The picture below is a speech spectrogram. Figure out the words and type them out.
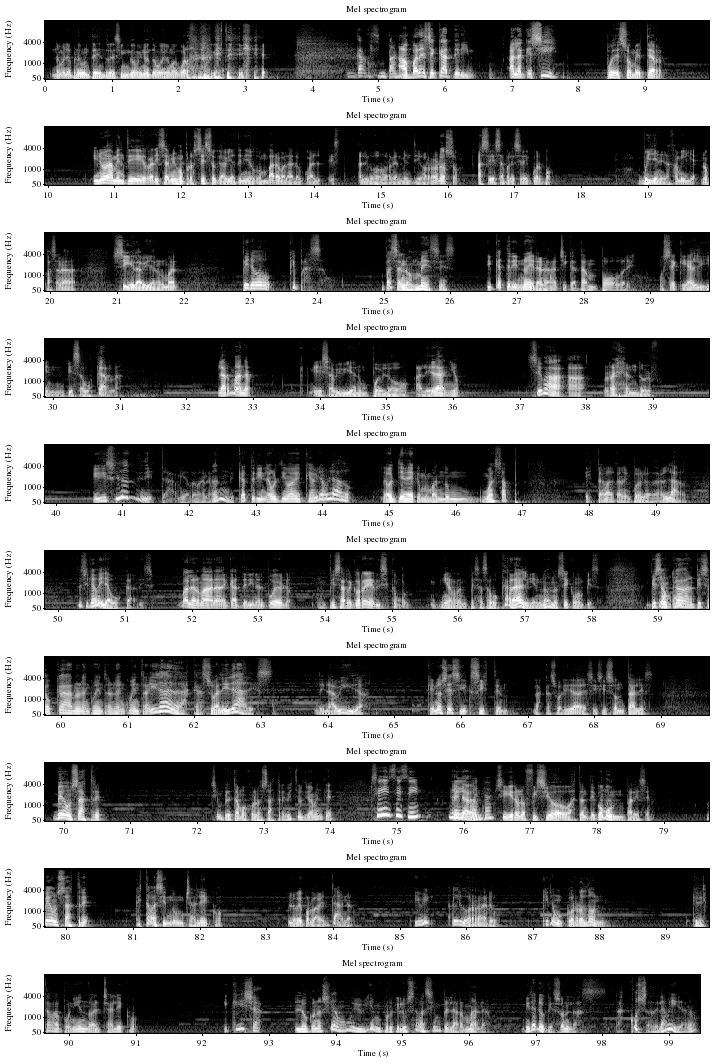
No me lo preguntes dentro de cinco minutos porque no me acuerdo de lo que te dije. Aparece Catherine, a la que sí puede someter. Y nuevamente realiza el mismo proceso que había tenido con Bárbara, lo cual es algo realmente horroroso. Hace desaparecer el cuerpo. Viene la familia, no pasa nada. Sigue la vida normal. Pero, ¿qué pasa? Pasan los meses y Catherine no era una chica tan pobre. O sea que alguien empieza a buscarla. La hermana, ella vivía en un pueblo aledaño, se va a Rehendorf y dice, ¿dónde está mi hermana? ¿Dónde? Catherine la última vez que había hablado, la última vez que me mandó un WhatsApp, estaba acá en el pueblo de al lado. Entonces la voy a ir a buscar, dice. Va la hermana de Catherine al pueblo, empieza a recorrer, dice, ¿cómo mierda empiezas a buscar a alguien, no? No sé cómo empieza. Empieza a buscar, empieza a buscar, no la encuentra, no la encuentra. Y da las casualidades de la vida, que no sé si existen las casualidades y si son tales. Ve a un sastre. Siempre estamos con los sastres, ¿viste? Últimamente. Sí, sí, sí. Me di Era- cuenta. Sí, era un oficio bastante común, parece. Ve a un sastre que estaba haciendo un chaleco. Lo ve por la ventana. Y ve algo raro. Que era un cordón que le estaba poniendo al chaleco. Y que ella lo conocía muy bien porque lo usaba siempre la hermana. Mirá lo que son las, las cosas de la vida, ¿no?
